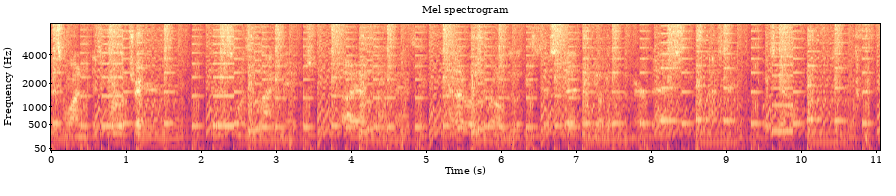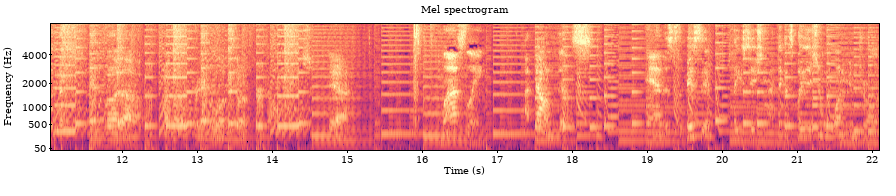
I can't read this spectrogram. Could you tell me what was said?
This one is Chrono Trigger. Is basically a PlayStation. I think it's PlayStation One controller,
